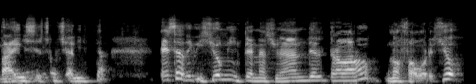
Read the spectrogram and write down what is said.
países socialistas, esa división internacional del trabajo nos favoreció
